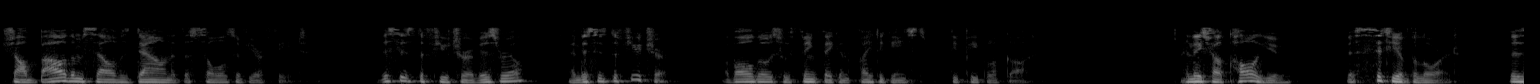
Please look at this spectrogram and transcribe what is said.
shall bow themselves down at the soles of your feet. This is the future of Israel, and this is the future of all those who think they can fight against the people of God. And they shall call you the city of the Lord, the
